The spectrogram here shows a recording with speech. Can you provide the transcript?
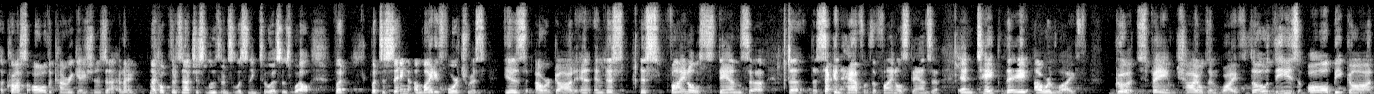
across all the congregations, and I, and I hope there's not just Lutherans listening to us as well, but but to sing "A Mighty Fortress is Our God," and, and this this final stanza the, the second half of the final stanza. And take they our life, goods, fame, child, and wife. Though these all be gone,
